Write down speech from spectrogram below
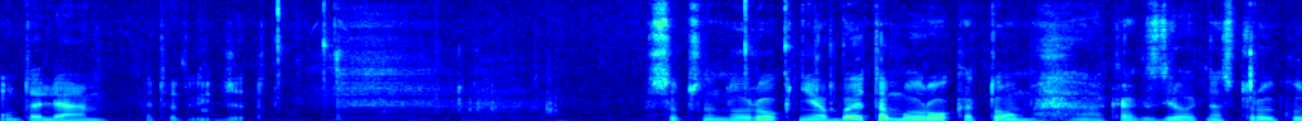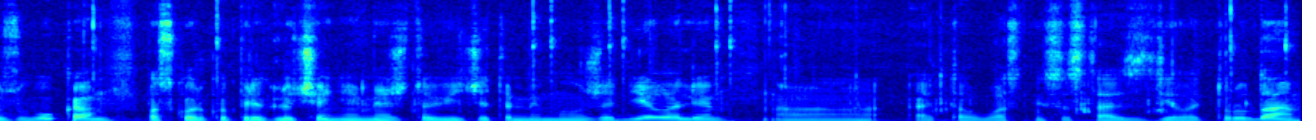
удаляем этот виджет. Собственно, урок не об этом, урок о том, а, как сделать настройку звука, поскольку переключение между виджетами мы уже делали. А, это у вас не составит сделать труда.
